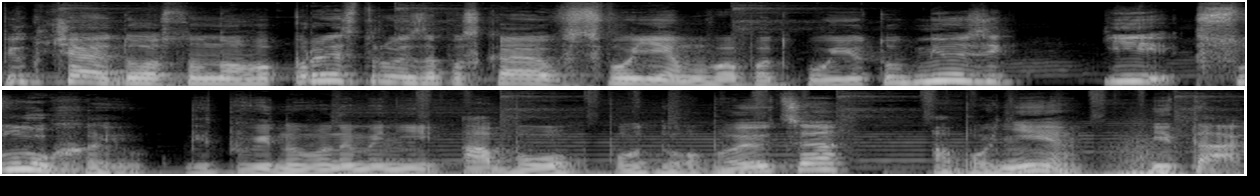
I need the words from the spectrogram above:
Підключаю до основного пристрою, запускаю в своєму випадку YouTube Music і слухаю. Відповідно, вони мені або подобаються, або ні. І так,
